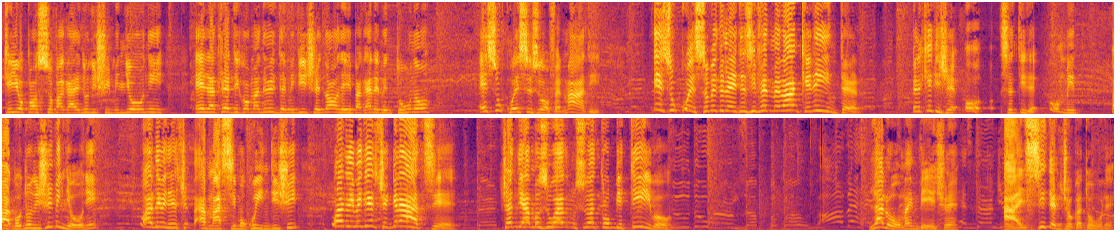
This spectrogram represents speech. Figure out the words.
che io posso pagare 12 milioni e l'Atletico Madrid mi dice no, devi pagare 21? E su questo si sono fermati. E su questo vedrete si fermerà anche l'Inter. Perché dice, oh, sentite, o mi pago 12 milioni, o arrivederci, a massimo 15, o arrivederci, grazie. Ci andiamo su, su un altro obiettivo. La Roma invece ha il sì del giocatore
